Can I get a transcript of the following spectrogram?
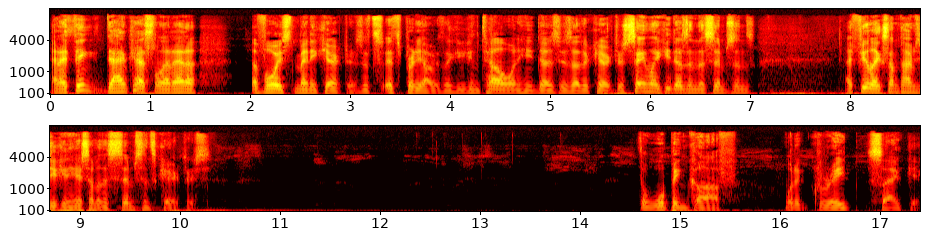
I think Dan Castellaneta voiced many characters. It's it's pretty obvious. Like you can tell when he does his other characters, same like he does in The Simpsons. I feel like sometimes you can hear some of the Simpsons characters. The whooping cough. What a great sidekick.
